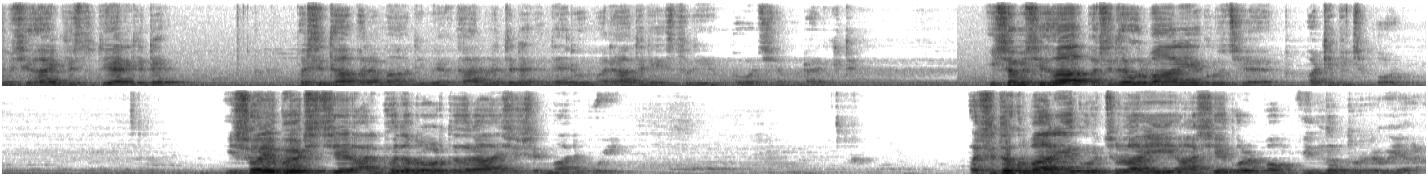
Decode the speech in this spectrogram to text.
ശംശിഹായ്ക്ക് സ്തുതിയായിരിക്കട്ടെ. പരിശുദ്ധ പരമാദിവ്യ കാരുണ്യത്തിന് നേരവും ആരാധനയും സ്തുതിയും പ്രവർത്തിച്ചും ഉണ്ടായിരിക്കട്ടെ. ഈശോമിശിഹ പരിശുദ്ധ കുർബാനയെക്കുറിച്ച് പഠിപ്പിച്ചപ്പോൾ ഈശോയെ ഉപേക്ഷിച്ച് അത്ഭുത പ്രവർത്തകരായ ശിഷ്യന്മാർ പോയി. പരിശുദ്ധ കുർബാനയെക്കുറിച്ചുള്ള ഈ ആശയക്കുഴപ്പം ഇന്നും തുടരുകയാണ്.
